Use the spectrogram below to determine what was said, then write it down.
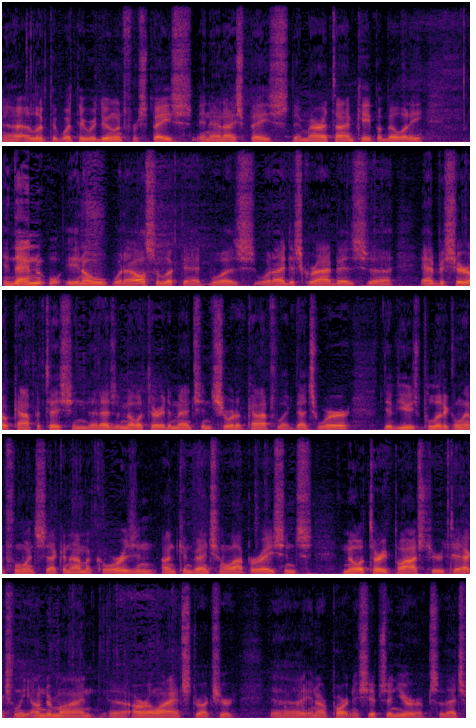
Uh, I looked at what they were doing for space and anti-space, their maritime capability. And then, you know, what I also looked at was what I describe as uh, adversarial competition that has a military dimension short of conflict. That's where they've used political influence, economic coercion, unconventional operations, military posture to actually undermine uh, our alliance structure uh, in our partnerships in Europe. So that's,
